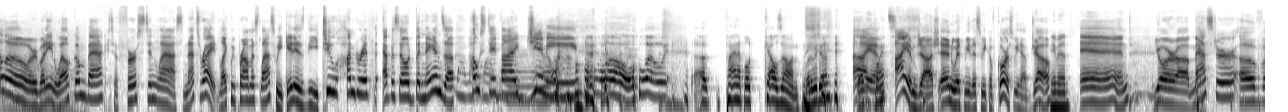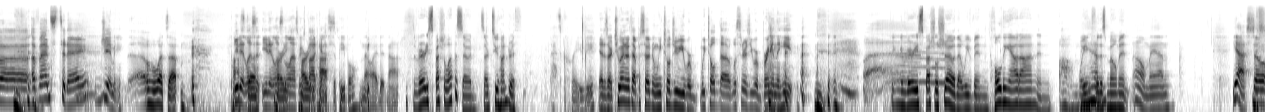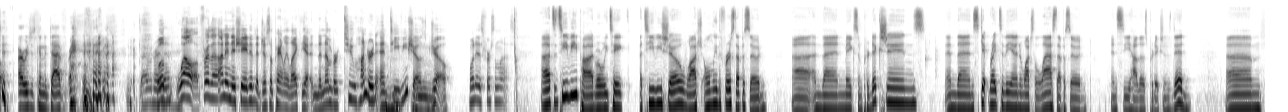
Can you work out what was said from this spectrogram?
Hello, everybody, and welcome back to First and Last. And that's right, like we promised last week, it is the 200th episode Bonanza hosted by Jimmy. whoa, whoa. Uh, pineapple calzone. What are we doing? I am, Points? I am Josh, and with me this week, of course, we have Joe Hey man, and your uh, master of uh, events today, Jimmy. Uh, what's up? You didn't listen- you didn't listen to party- last week's party podcast. Pasta people. No, I did not. it's a very special episode. It's our 200th. That's crazy. Yeah, it is our 200th episode, and we told you you were. We told the listeners you were bringing the heat. Taking a very special show that we've been holding out on and Oh, man. waiting for this moment. Oh man. Yeah. So, are we just gonna dive Right diving right well, in? well, for the uninitiated that just apparently like the the number 200 and mm-hmm. TV shows, mm-hmm. Joe, what is first and last? Uh, it's a TV pod where we take a TV show, watch only the first episode, uh, and then make some predictions, and then skip right to the end and watch the last episode and see how those predictions did. Um,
